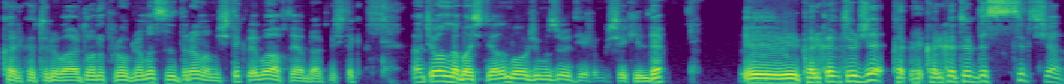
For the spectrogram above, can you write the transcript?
karikatürü vardı. Onu programa sığdıramamıştık ve bu haftaya bırakmıştık. Önce onunla başlayalım, borcumuzu ödeyelim bu şekilde. E, karikatürce, ka- karikatürde sıkça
